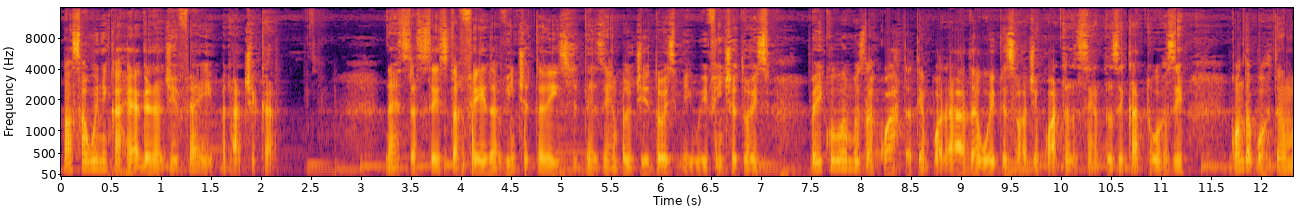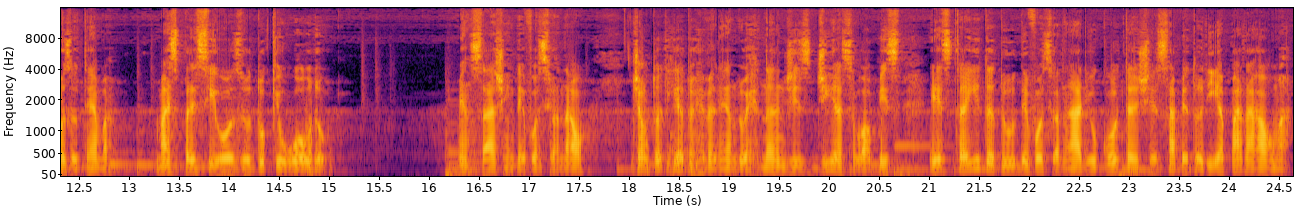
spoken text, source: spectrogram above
nossa única regra de fé e prática. Nesta sexta-feira, 23 de dezembro de 2022, veiculamos da quarta temporada o episódio 414, quando abordamos o tema Mais Precioso do que o Ouro. Mensagem devocional de autoria do Reverendo Hernandes Dias Lopes, extraída do devocionário Gotas de Sabedoria para a Alma,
